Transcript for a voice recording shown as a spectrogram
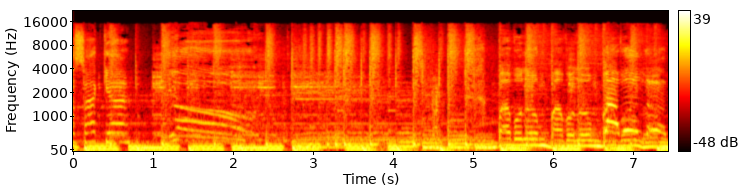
Alsak ya. Yok. Bavulum bavulum. Bavulum.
